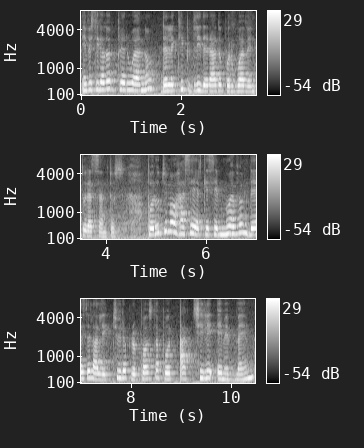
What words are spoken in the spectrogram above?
investigador peruano da equipe liderado por Boaventura Santos. Por último, hacer que se muevam desde a leitura proposta por Achille Mbembe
